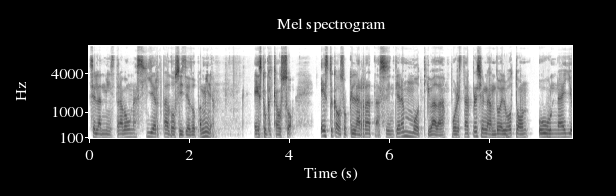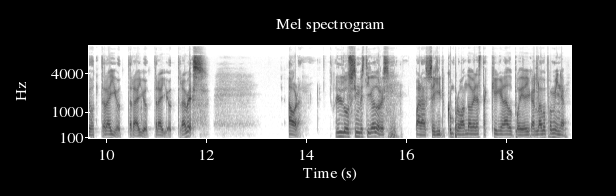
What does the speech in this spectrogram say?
se le administraba una cierta dosis de dopamina. ¿Esto que causó? Esto causó que la rata se sintiera motivada por estar presionando el botón una y otra y otra y otra y otra vez. Ahora, los investigadores para seguir comprobando a ver hasta qué grado podía llegar la dopamina,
